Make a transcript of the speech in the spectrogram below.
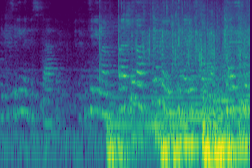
Екатерина Беспятая. Екатерина, прошу на сцену и слово. Спасибо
